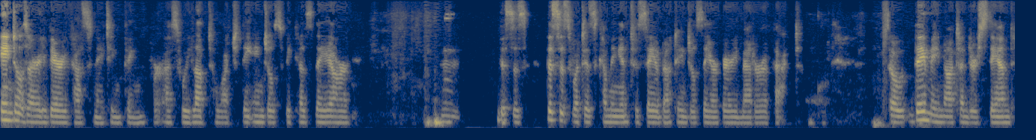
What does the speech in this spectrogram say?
angels are a very fascinating thing for us. We love to watch the angels because they are this is this is what is coming in to say about angels. They are very matter of fact so they may not understand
